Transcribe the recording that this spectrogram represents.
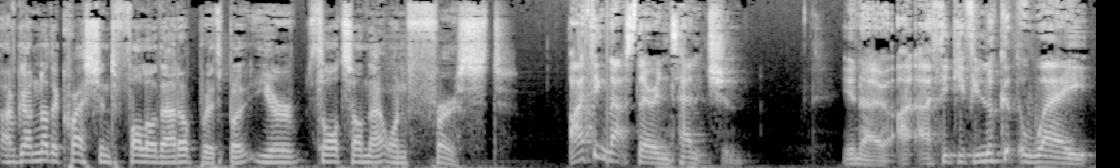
I've got another question to follow that up with, but your thoughts on that one first. I think that's their intention. You know, I, I think if you look at the way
